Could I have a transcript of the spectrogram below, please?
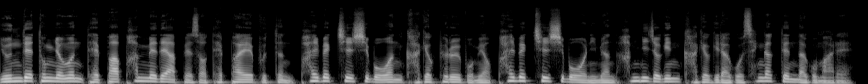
윤 대통령은 대파 판매대 앞에서 대파에 붙은 875원 가격표를 보며 875원이면 합리적인 가격이라고 생각된다고 말해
